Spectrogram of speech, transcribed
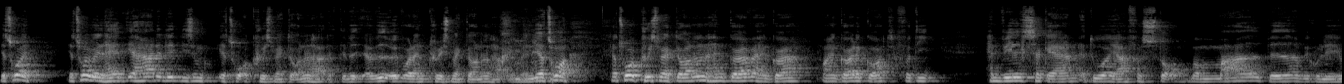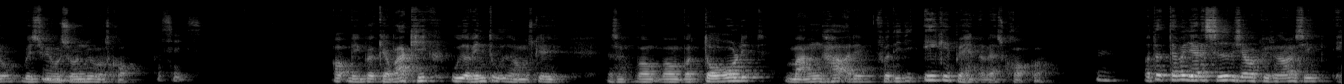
jeg tror, jeg, jeg tror, jeg vil have, jeg har det lidt ligesom, jeg tror, Chris McDonald har det. det ved, jeg ved jo ikke, hvordan Chris McDonald har det, men jeg tror, jeg tror, Chris McDonald, han gør, hvad han gør, og han gør det godt, fordi han vil så gerne, at du og jeg forstår, hvor meget bedre vi kunne leve, hvis vi var sunde med vores krop. Præcis. Og vi kan jo bare kigge ud af vinduet, og måske, altså, hvor, hvor, hvor dårligt mange har det, fordi de ikke behandler deres krop godt. Mm. Og der, der vil jeg da sidde, hvis jeg var Chris McDonald, og sige, "Ej,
